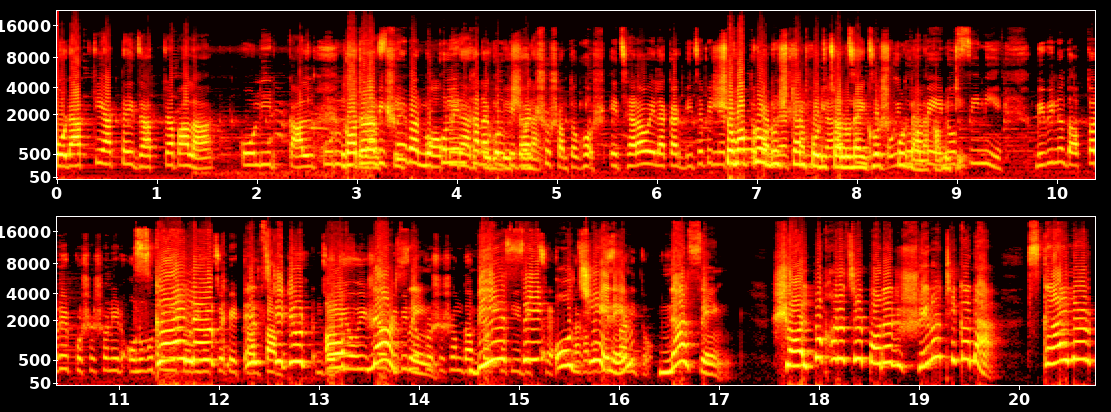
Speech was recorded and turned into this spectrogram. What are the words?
ও রাত্রি আটটায় যাত্রাপালা কলির কালপুর ঘটনা বিষয়ে এবার মুখ খুললেন খানাকুল বিধায়ক সুশান্ত ঘোষ। এছাড়াও এলাকার বিজেপি সমগ্র অনুষ্ঠান পরিচালনায় ঘোষপুর মেলা কমিটি। নিয়ে বিভিন্ন দপ্তরের প্রশাসনের অনুমতি নিয়ে হচ্ছে পেট্রোল পাম্প। যদিও বিভিন্ন প্রশাসন দপ্তর নার্সিং স্বল্প খরচে পড়ার সেরা ঠিকানা Skylark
